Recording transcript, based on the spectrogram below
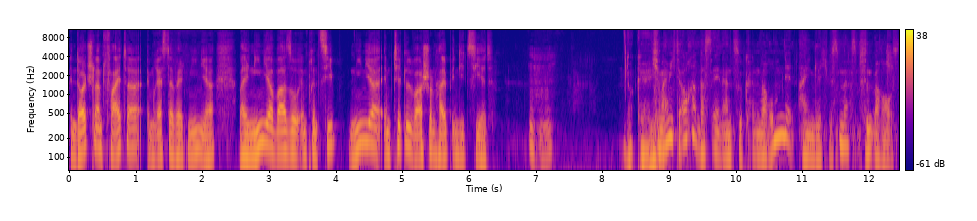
In Deutschland Fighter, im Rest der Welt Ninja, weil Ninja war so im Prinzip, Ninja im Titel war schon halb indiziert. Okay. Ich meine mich da auch an was erinnern zu können. Warum denn eigentlich? Wissen wir das? Finden wir raus.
